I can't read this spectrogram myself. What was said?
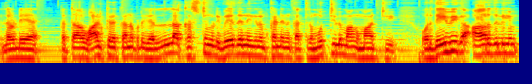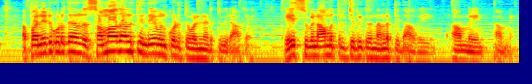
எல்லாருடைய கத்தா வாழ்க்கையில் காணப்படுகிற எல்லா கஷ்டங்களையும் வேதனைகளும் கண்ணின கத்திர முற்றிலுமாக மாற்றி ஒரு தெய்வீக ஆறுதலையும் அப்பா நெடு கொடுக்கிற அந்த சமாதானத்தையும் தேவன் கொடுத்து வழி நடத்துவீராக இயேசுவின் நாமத்தில் ஜெபிக்கிற நல்ல பிதாவே. ஆமேன் ஆமேன்.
